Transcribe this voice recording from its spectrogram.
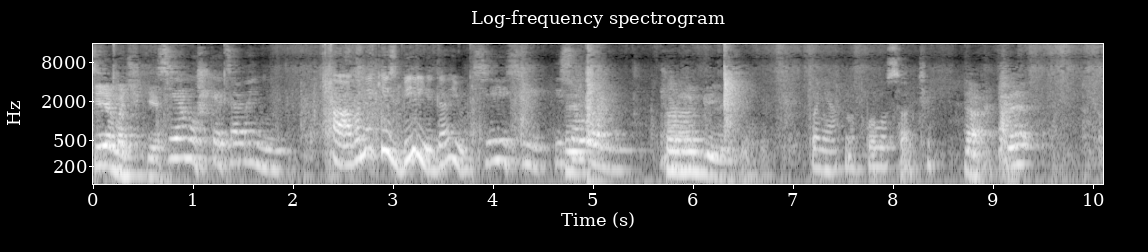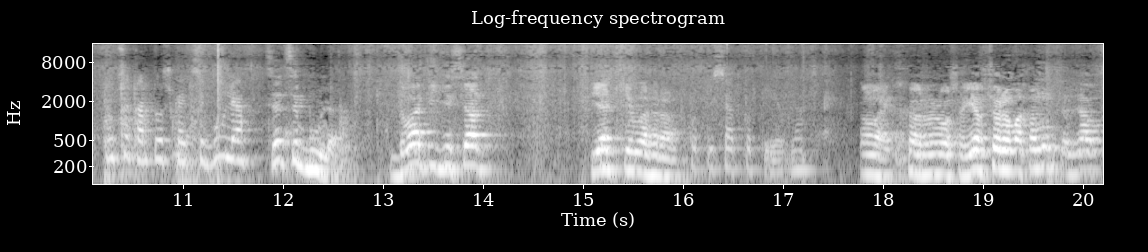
Сі. Семочки. Сімушки це мені. А, вони якісь білі, да, Юль? Сі, сі. І солоні. Чорно-білі. Понятно, полосаті. Так, це, Ну, це картошка і цибуля це цибуля. 2,55 кілограм. по 50 копійок. Да. Ой, хороша. Я вчора лаханувся, взяв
